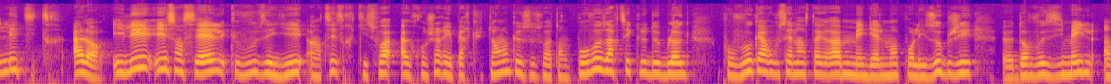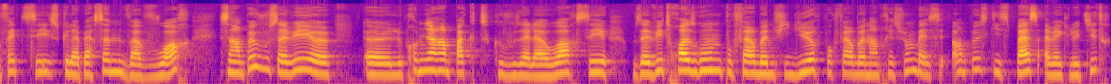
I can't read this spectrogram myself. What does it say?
les titres. Alors, il est essentiel que vous ayez un titre qui soit accrocheur et percutant, que ce soit tant pour vos articles de blog, pour vos carousels Instagram, mais également pour les objets euh, dans vos emails. En fait, c'est ce que la personne va voir. C'est un peu, vous savez, euh, euh, le premier impact que vous allez avoir, c'est vous avez trois secondes pour faire bonne figure, pour faire bonne impression. Ben, c'est un peu ce qui se passe avec le titre.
